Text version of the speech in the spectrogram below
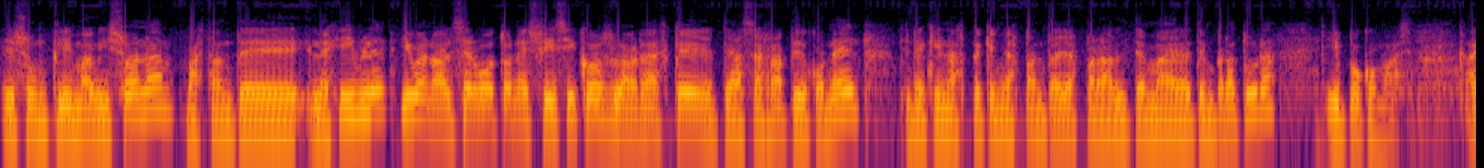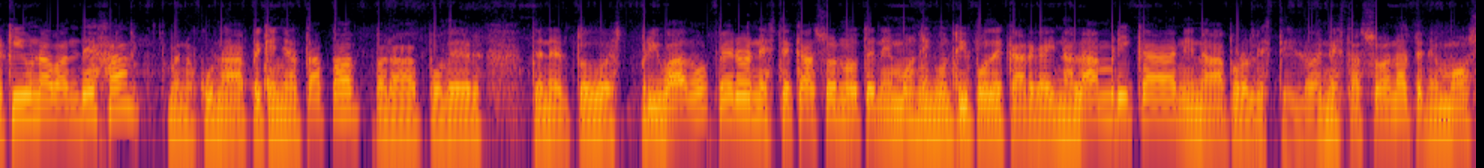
es un clima bisona bastante legible y bueno, al ser botones físicos la verdad es que te haces rápido con él, tiene aquí unas pequeñas pantallas para el tema de la temperatura y poco más. Aquí una bandeja, bueno, con una pequeña tapa para poder tener todo privado, pero en este caso no tenemos ningún tipo de carga inalámbrica ni nada por el estilo. En esta zona tenemos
